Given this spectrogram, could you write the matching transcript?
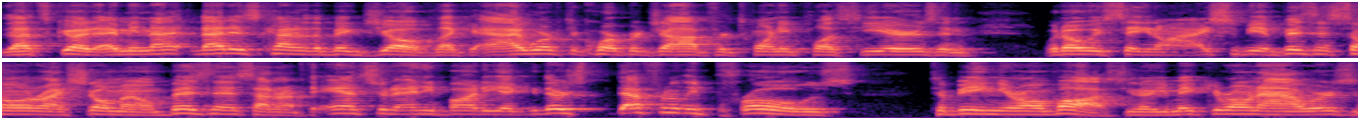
that's good. I mean that that is kind of the big joke. Like i worked a corporate job for 20 plus years and would always say you know i should be a business owner. I should own my own business. I don't have to answer to anybody. Like, there's definitely pros to being your own boss. You know you make your own hours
